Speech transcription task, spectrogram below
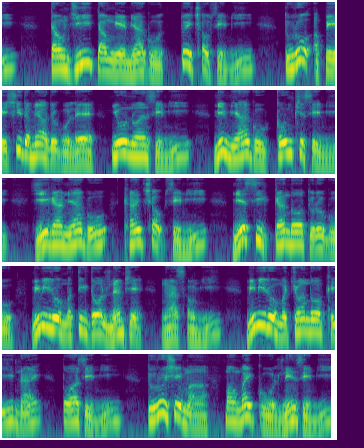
ည်တောင်ကြီးတောင်ငယ်များကို တွေ့ချောက်စေမည်သူတို့အပင်ရှိသမျှတို့ကိုလည်းညှိုးနွမ်းစေမည်မြင့်များကို ကုန်းဖြစ်စေမည် ရေကန်များကို ခန်းချောက်စေမည်မျက်စိကန်းသောသူတို့ကိုမိမိတို့မတိသောလမ်းဖြင့်ငါဆောင်မည်မိမိတို့မကြွမ်းသောခရီး၌တွားစေမည်သူတို့ရှေ့မှမှောင်မိုက်ကိုလင်းစေမည်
